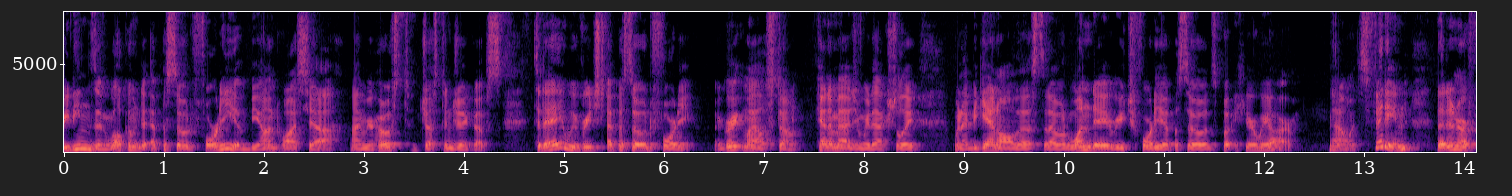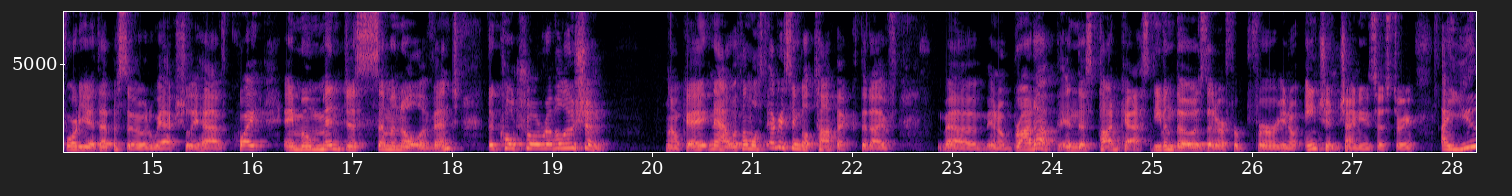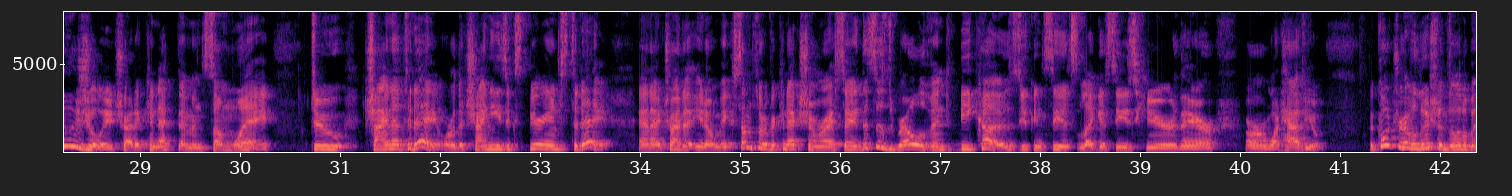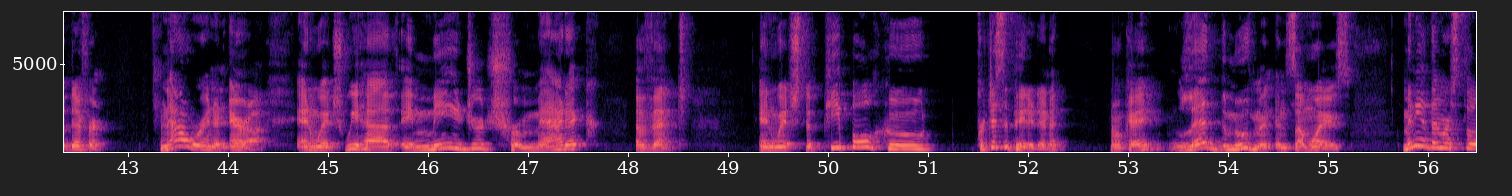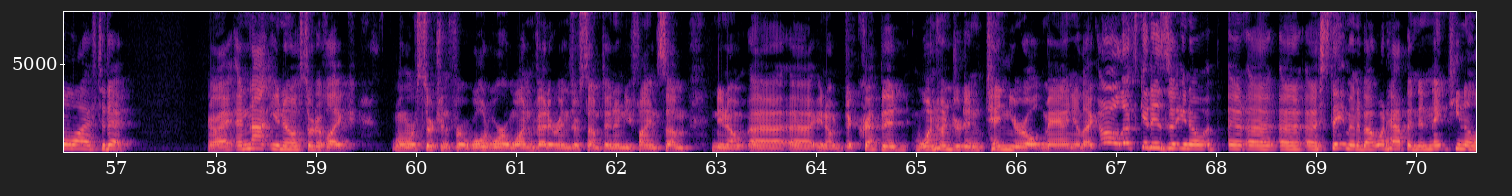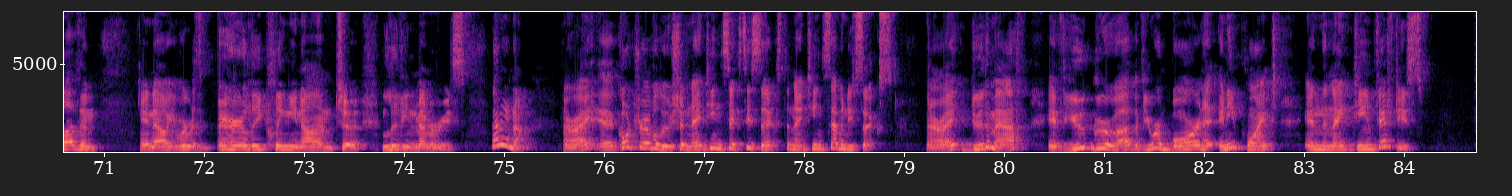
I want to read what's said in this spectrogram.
Greetings and welcome to episode 40 of Beyond Huaxia. I'm your host, Justin Jacobs. Today we've reached episode 40, a great milestone. Can't imagine we'd actually, when I began all this, that I would one day reach 40 episodes, but here we are. Now, it's fitting that in our 40th episode we actually have quite a momentous seminal event, the Cultural Revolution. Okay, now with almost every single topic that I've uh, you know brought up in this podcast, even those that are for, for you know ancient Chinese history, I usually try to connect them in some way to China today or the Chinese experience today. And I try to, you know, make some sort of a connection where I say this is relevant because you can see its legacies here, there, or what have you. The Cultural Revolution is a little bit different. Now we're in an era in which we have a major traumatic event in which the people who participated in it okay, led the movement in some ways, many of them are still alive today. Right? And not, you know, sort of like when we're searching for World War One veterans or something, and you find some, you know, uh, uh, you know, decrepit 110 year old man, you're like, oh, let's get his, you know, a, a, a, statement about what happened in 1911. You know, you were just barely clinging on to living memories. No, no, no. All right, uh, Cultural Revolution, 1966 to 1976. All right, do the math. If you grew up, if you were born at any point in the 1950s,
